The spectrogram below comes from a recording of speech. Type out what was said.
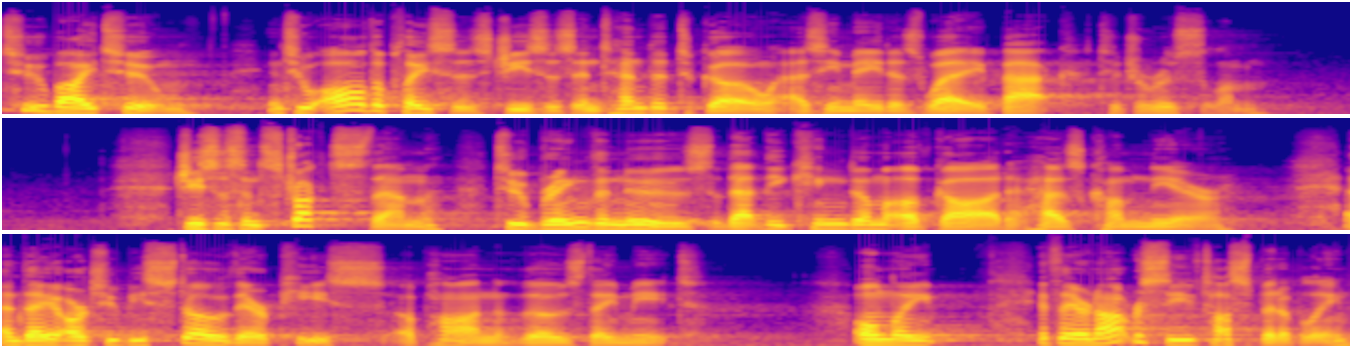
two by two, into all the places Jesus intended to go as he made his way back to Jerusalem. Jesus instructs them to bring the news that the kingdom of God has come near and they are to bestow their peace upon those they meet. Only, if they are not received hospitably,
